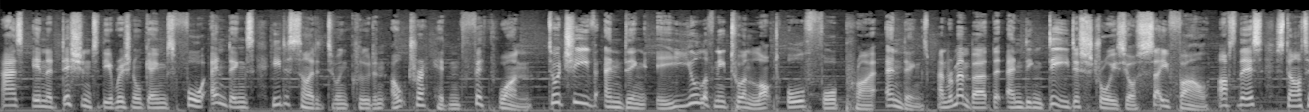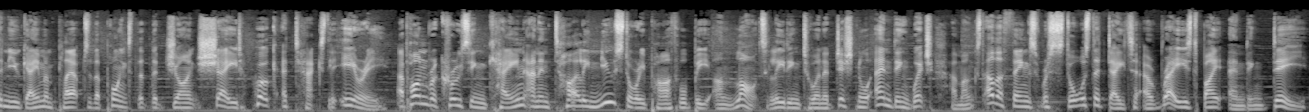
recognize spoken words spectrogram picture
as in addition to the original game's four endings, he decided to include an ultra hidden fifth one. To achieve Ending E, you'll have need to unlock all four prior endings, and remember that Ending D destroys your save file. After this, start a new game and play up to the point that the giant shade Hook attacks the Aerie. Upon recruiting Kainé, an entirely new story path will be unlocked, leading to an additional ending which, amongst other things, restores the data erased by ending D.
